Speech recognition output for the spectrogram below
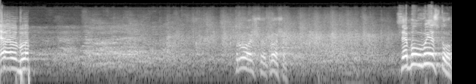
е, в- Прошу, прошу. Це був виступ.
